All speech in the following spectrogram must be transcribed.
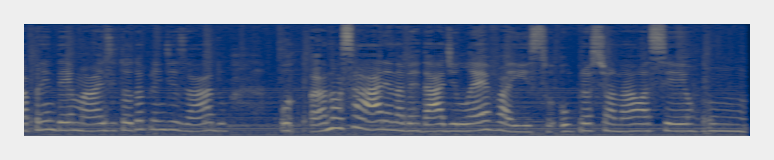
aprender mais e todo aprendizado a nossa área, na verdade, leva a isso, o profissional a ser um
